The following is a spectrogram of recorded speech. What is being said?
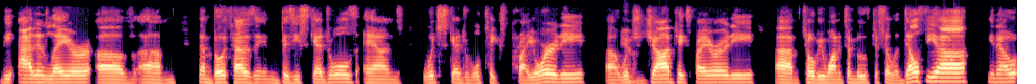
The added layer of um, them both having busy schedules and which schedule takes priority, uh, which yeah. job takes priority. Um, Toby wanted to move to Philadelphia, you know,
